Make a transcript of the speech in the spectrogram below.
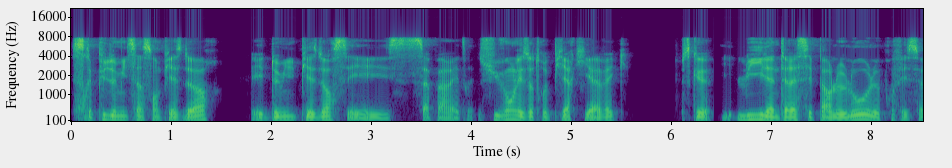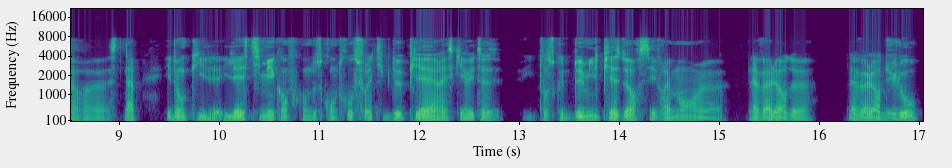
ça serait plus de 1500 pièces d'or et 2000 pièces d'or, c'est, ça paraît suivant les autres pierres qu'il y a avec. Parce que lui, il est intéressé par le lot, le professeur euh, Snap, et donc il, a estimé qu'en fonction de ce qu'on trouve sur les types de pierres et ce qu'il y avait, il pense que 2000 pièces d'or, c'est vraiment euh, la valeur de la valeur du lot,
